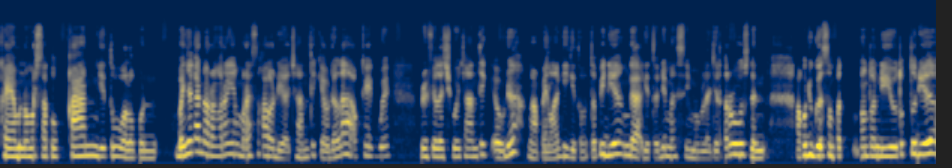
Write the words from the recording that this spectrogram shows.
kayak menomor satukan gitu walaupun banyak kan orang-orang yang merasa kalau dia cantik ya udahlah oke okay, gue privilege gue cantik ya udah ngapain lagi gitu. Tapi dia nggak gitu dia masih mau belajar terus. Dan aku juga sempet nonton di YouTube tuh dia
